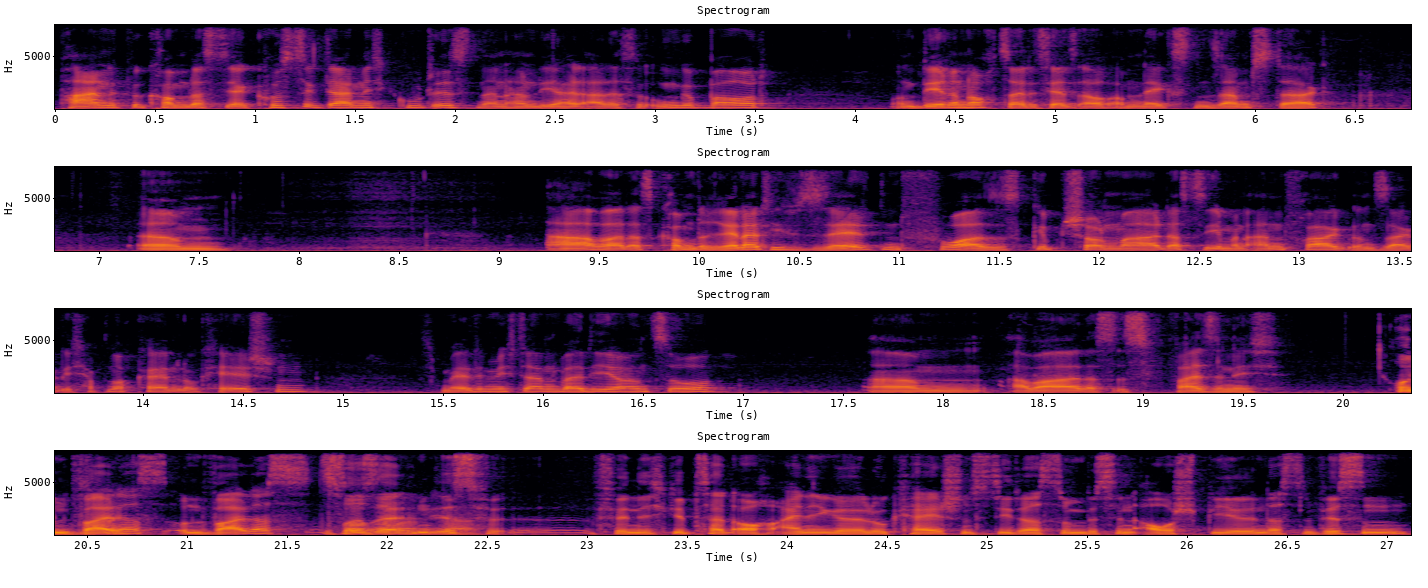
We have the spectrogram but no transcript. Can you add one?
Panik bekommen, dass die Akustik da nicht gut ist. Und dann haben die halt alles so umgebaut. Und deren Hochzeit ist jetzt auch am nächsten Samstag. Ähm, aber das kommt relativ selten vor. Also es gibt schon mal, dass jemand anfragt und sagt, ich habe noch keine Location. Ich melde mich dann bei dir und so. Ähm, aber das ist, weiß ich nicht. Und weil das, und weil das so selten ist, finde ich, gibt es halt auch einige Locations, die das so ein bisschen ausspielen, das wissen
